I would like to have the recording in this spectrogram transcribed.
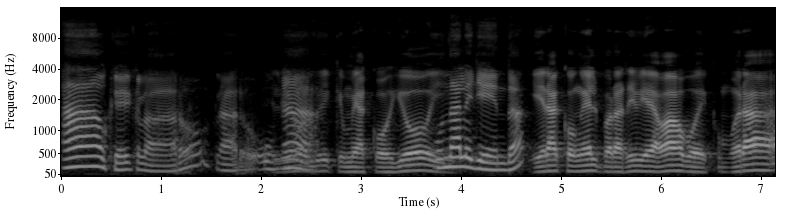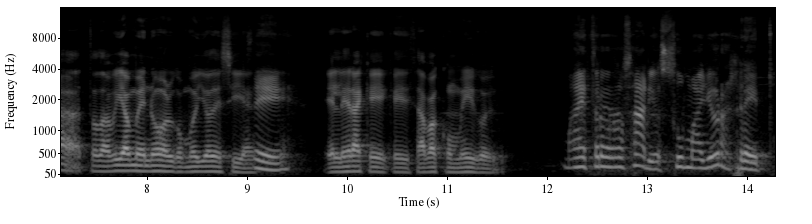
Ah, ok, claro, claro. Una, Luis que me acogió y, una leyenda. y era con él por arriba y abajo, porque como era todavía menor, como ellos decían, Sí. él era que, que estaba conmigo. Maestro Rosario, su mayor reto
